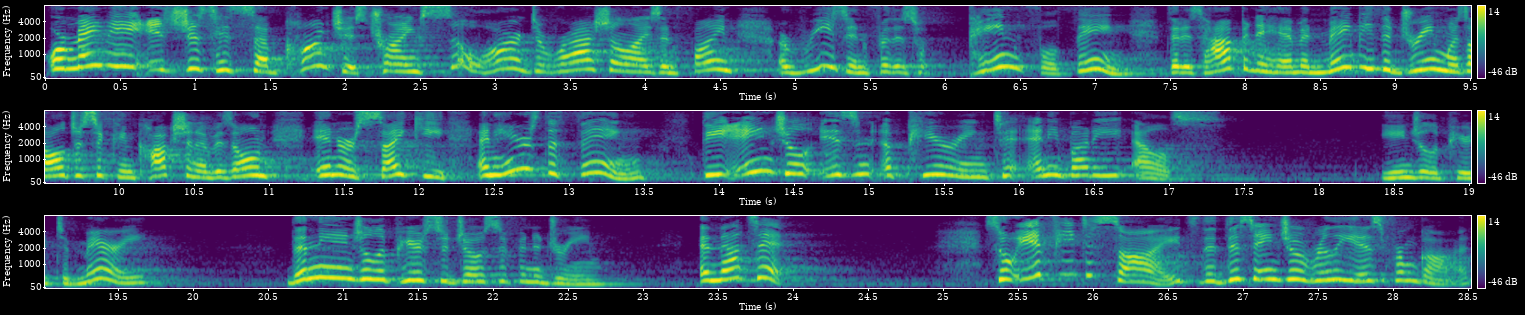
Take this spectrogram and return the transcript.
Or maybe it's just his subconscious trying so hard to rationalize and find a reason for this painful thing that has happened to him. And maybe the dream was all just a concoction of his own inner psyche. And here's the thing the angel isn't appearing to anybody else. The angel appeared to Mary, then the angel appears to Joseph in a dream, and that's it. So if he decides that this angel really is from God,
